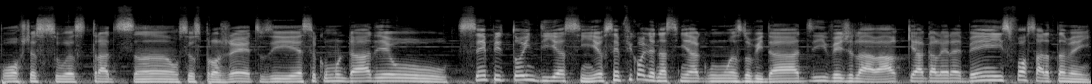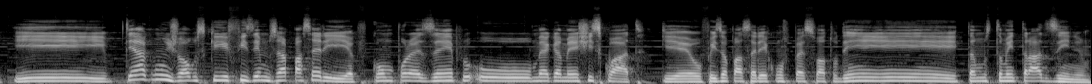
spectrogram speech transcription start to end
posta suas traduções, seus projetos. E essa comunidade eu sempre tô em dia assim. Eu sempre fico olhando assim algumas novidades e vejo lá que a galera é bem esforçada também. E tem alguns jogos que fizemos já parceria, como por exemplo o Mega Man X4 que eu fiz uma parceria com o pessoal tudo e estamos também traduzindo.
